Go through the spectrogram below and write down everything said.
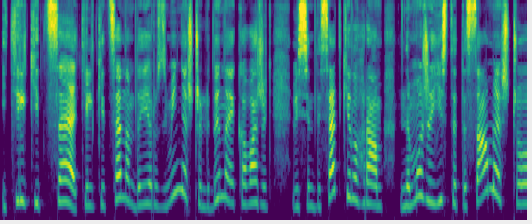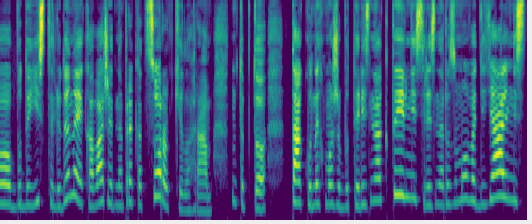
І тільки це, тільки це нам дає розуміння, що людина, яка важить 80 кг, не може їсти те саме, що буде їсти людина, яка важить, наприклад, 40 кг. Ну тобто, так, у них може бути різна активність, різна розумова діяльність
